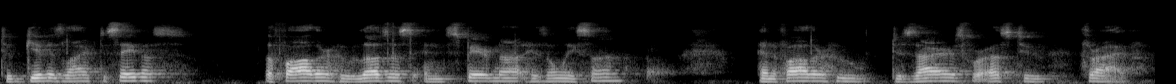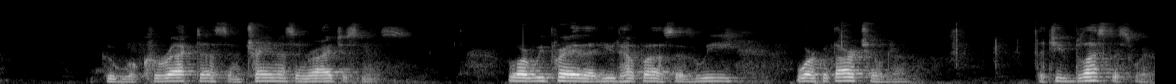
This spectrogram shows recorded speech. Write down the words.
to give his life to save us, a Father who loves us and spared not his only Son, and a Father who desires for us to thrive, who will correct us and train us in righteousness. Lord, we pray that you'd help us as we work with our children that you've blessed us with.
